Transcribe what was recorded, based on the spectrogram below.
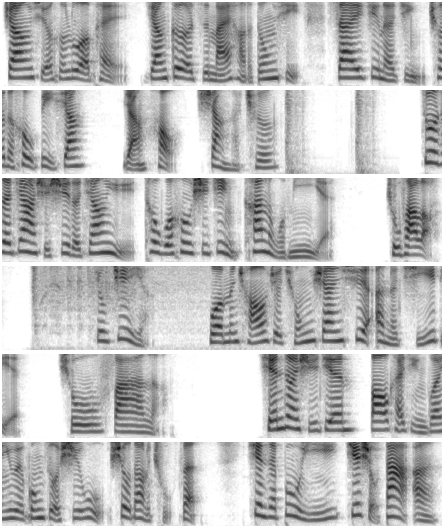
张璇和洛佩将各自买好的东西塞进了警车的后备箱，然后上了车。坐在驾驶室的江宇透过后视镜看了我们一眼，出发了。就这样，我们朝着琼山血案的起点出发了。前段时间，包凯警官因为工作失误受到了处分，现在不宜接手大案，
